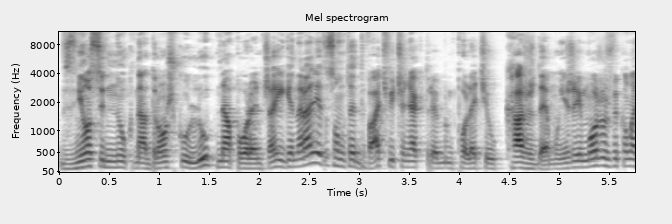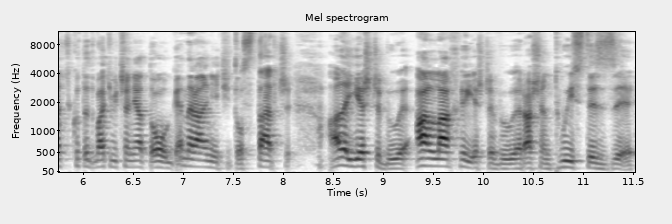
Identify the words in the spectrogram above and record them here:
wzniosy nóg na drążku lub na poręczach i generalnie to są te dwa ćwiczenia, które bym polecił każdemu. Jeżeli możesz wykonać tylko te dwa ćwiczenia, to generalnie Ci to starczy. Ale jeszcze były Allahy, jeszcze były Russian Twisty z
